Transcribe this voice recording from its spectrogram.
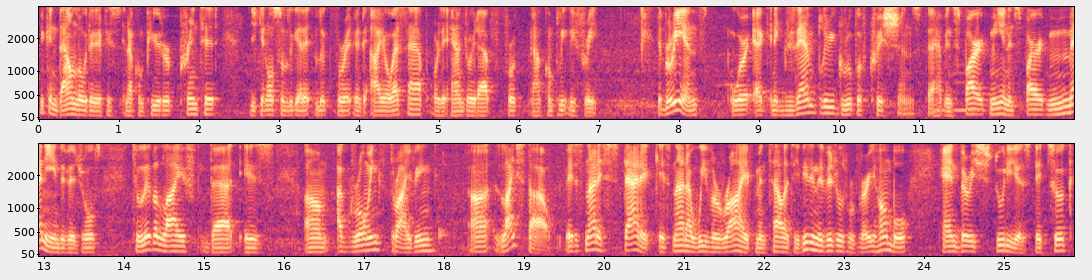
You can download it if it's in a computer, print it, you can also look at it, look for it in the iOS app or the Android app for uh, completely free. The Bereans were an exemplary group of Christians that have inspired me and inspired many individuals to live a life that is um, a growing, thriving uh, lifestyle. It is not a static, it's not a we've arrived mentality. These individuals were very humble and very studious. They took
